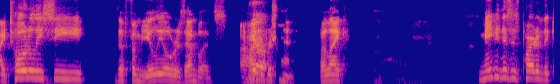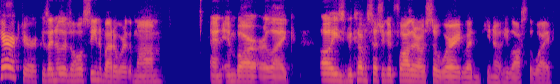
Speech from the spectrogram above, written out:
I totally see the familial resemblance, hundred percent. But like, maybe this is part of the character because I know there's a whole scene about it where the mom and Inbar are like, "Oh, he's become such a good father. I was so worried when you know he lost the wife."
